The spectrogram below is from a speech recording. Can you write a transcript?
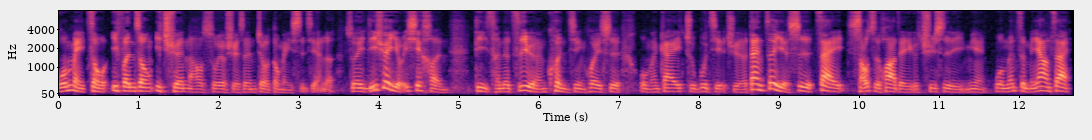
我每走一分钟一圈，然后所有学生就都没时间了。所以的确有一些很底层的资源困境，会是我们该逐步解决的。但这也是在少子化的一个趋势里面，我们怎么样在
